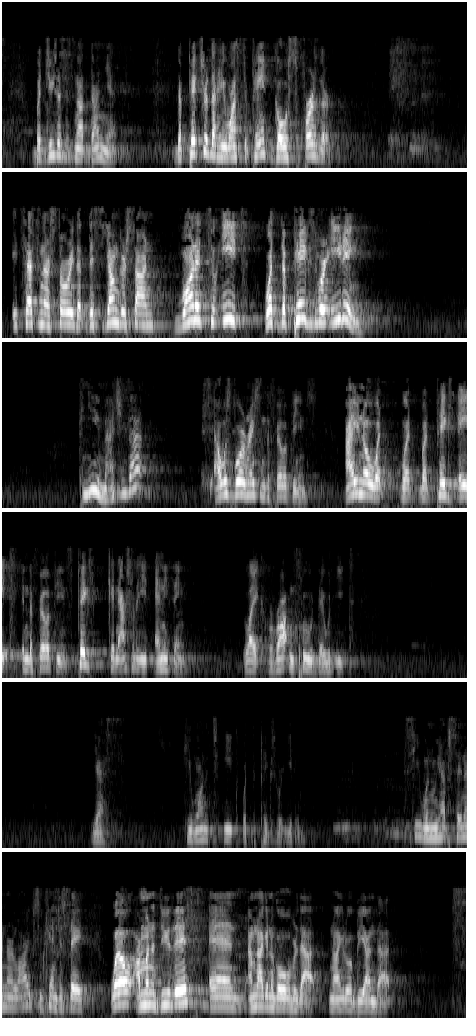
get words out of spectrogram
But Jesus is not done yet. The picture that he wants to paint goes further. It says in our story that this younger son wanted to eat what the pigs were eating. Can you imagine that? See, I was born and raised in the Philippines. I know what, what, what pigs ate in the Philippines. Pigs can actually eat anything like rotten food they would eat. Yes, he wanted to eat what the pigs were eating. See, when we have sin in our lives, we can't just say, well, I'm going to do this and I'm not going to go over that. I'm not going to go beyond that.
